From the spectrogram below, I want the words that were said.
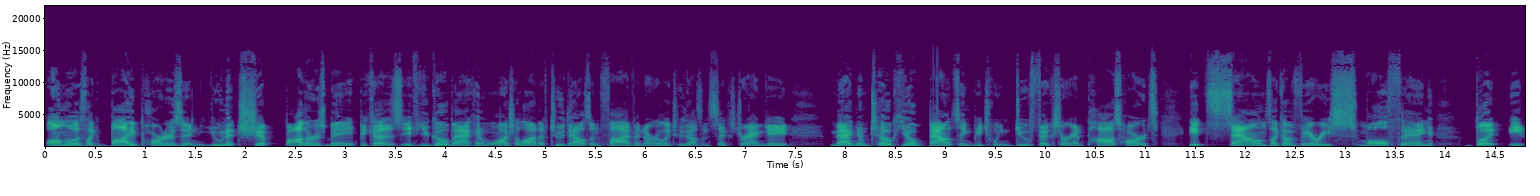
almost like bipartisan unit ship bothers me, because if you go back and watch a lot of 2005 into early 2006 Dragon Gate, Magnum Tokyo bouncing between Do Fixer and Pos.HEARTS, it sounds like a very small thing, but it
